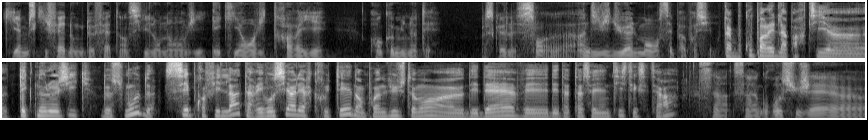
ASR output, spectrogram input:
qui aime ce qu'il fait, donc de fait, hein, s'il en a envie, et qui a envie de travailler en communauté. Parce que individuellement, c'est pas possible. Tu as beaucoup parlé de la partie euh, technologique de Smooth. Ces profils-là, tu arrives aussi à les recruter d'un point de vue justement euh, des devs et des data scientists, etc. C'est un, un, gros sujet. Euh,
